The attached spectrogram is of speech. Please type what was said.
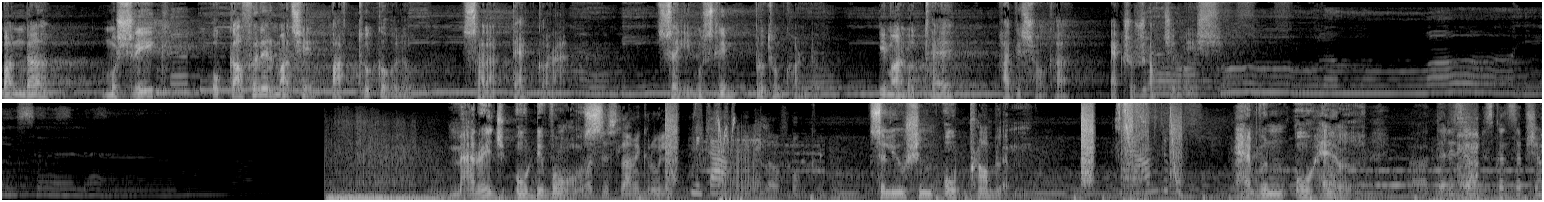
বান্দা, মুশরিক ও কাফেরের মাঝে পার্থক্য হল সালাদ ত্যাগ করা সহি মুসলিম প্রথম খণ্ড ইমান অধ্যায় হাদিস সংখ্যা একশো সাতচল্লিশ Marriage or divorce, What's? Islamic ruling Nikah. Solution or problem? Heaven or hell? Uh, there is a misconception.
